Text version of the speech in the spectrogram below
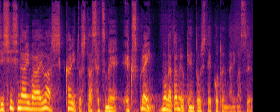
実施しない場合はしっかりとした説明、エクスプレインの中身を検討していくことになります。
